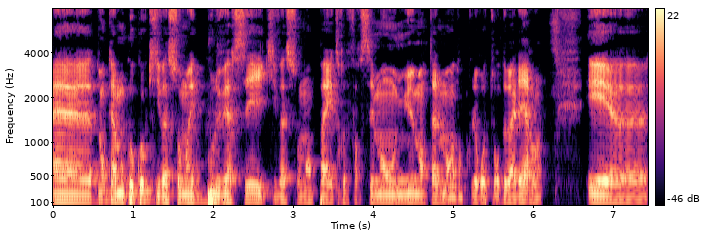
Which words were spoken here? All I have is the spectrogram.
Euh, donc à Mokoko qui va sûrement être bouleversé et qui va sûrement pas être forcément au mieux mentalement, donc le retour de Valère est, euh,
